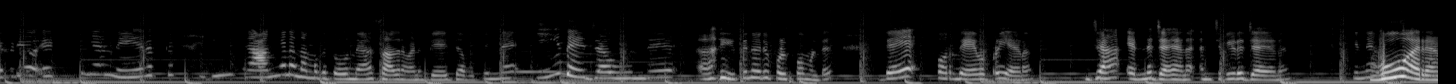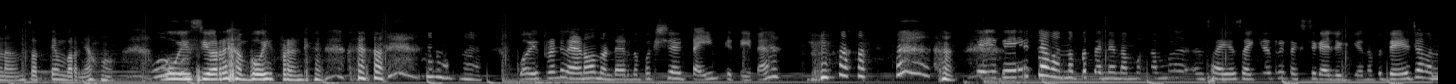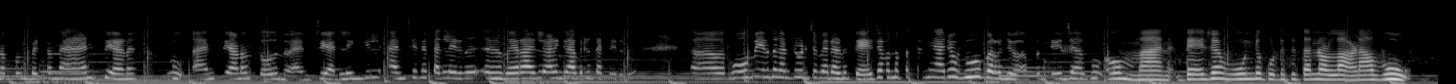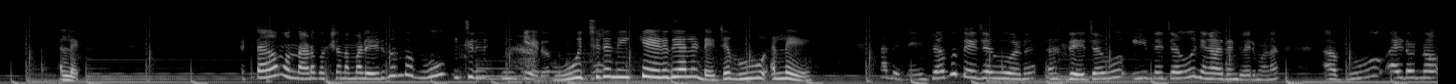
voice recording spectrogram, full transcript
എവിടെയോ ഞാൻ നേരത്തെ. അങ്ങനെ നമുക്ക് തോന്നുന്ന ആ സാധനമാണ് ദേജാവു. പിന്നെ ഈ ദേജാവുവിന്റെ ഇതിനൊരു ഫുൾ ഫോം ഉണ്ട്. ദേ ഫോർ ദേവപ്രിയാണ്. ജ എന്റെ ജയാണ്. അഞ്ജലിയുടെ ജയാണ്. പിന്നെ വൂ ആരാണ്? സത്യം പറഞ്ഞോ. Who is your boyfriend boyfriend വേണമെന്നുണ്ടായിരുന്നു പക്ഷെ ടൈം കിട്ടിയില്ല. ദേ- ദേജ വന്നപ്പോ തന്നെ നമ്മ നമ്മൾ സൈക്കാട്രി ടെക്സ്റ്റ് കയ്യിലിരിക്കുന്നു അപ്പൊ ദേജ വന്നപ്പം പെട്ടെന്ന് ആൻസിയാണ് ഓ ആൻസി ആണെന്ന് തോന്നുന്നു. ആൻസി അല്ലെങ്കിൽ ആൻസിനെ തല്ലരുത്. വേറെ ആരും ആണെങ്കിൽ അവർ തല്ലരുത്. റൂമിൽ ഇരുന്ന് കണ്ടുപിടിച്ച പേരാണ് തേജ വന്നപ്പോ തന്നെ ആരോ വൂ പറഞ്ഞു. അപ്പൊ Teja woo. Oh man. Teja വൂന്റെ കൂട്ടത്തിൽ തന്നെ ഉള്ളതാണ് ആ വൂ. അല്ലേ? ടേം ഒന്നാണ്. പക്ഷെ നമ്മൾ എഴുതുമ്പോ വൂ ഇച്ചിരി നീക്കി എഴുതും വൂ ഇച്ചിരി നീക്കി എഴുതിയാലും ഡേജ വൂ അല്ലേ? അതെ ദേജാവു ദേജാവു ആണ്. ദേജാവു ഈ ദേജാവു ഞങ്ങൾ രണ്ടുപേരുമാണ്. അപ്പോ ഐ ഡോ നോ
